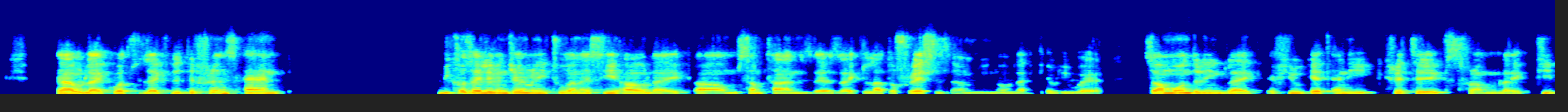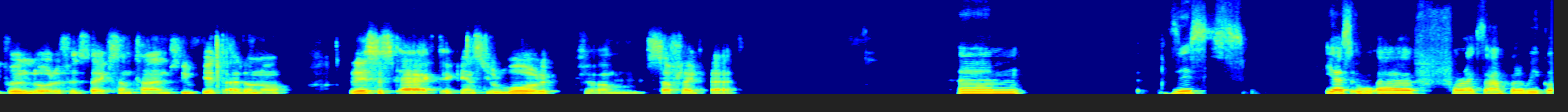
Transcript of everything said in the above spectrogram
Yeah, like what's like the difference? And because I live in Germany too, and I see how like um, sometimes there's like a lot of racism, you know, like everywhere. So I'm wondering like if you get any critics from like people, or if it's like sometimes you get I don't know racist act against your work, um, stuff like that? Um, this yes uh, for example we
